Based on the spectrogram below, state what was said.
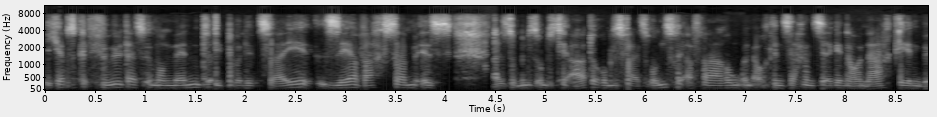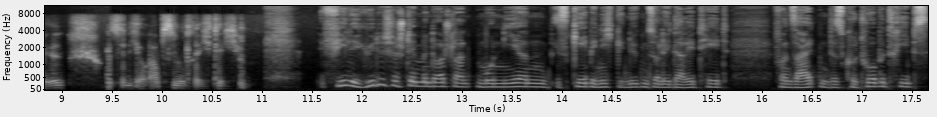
ich habe das Gefühl, dass im Moment die Polizei sehr wachsam ist, also zumindest ums Theater rum, das war jetzt unsere Erfahrung und auch den Sachen sehr genau nachgehen will. Und das finde ich auch absolut richtig. Viele jüdische Stimmen in Deutschland monieren, es gebe nicht genügend Solidarität von Seiten des Kulturbetriebs.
